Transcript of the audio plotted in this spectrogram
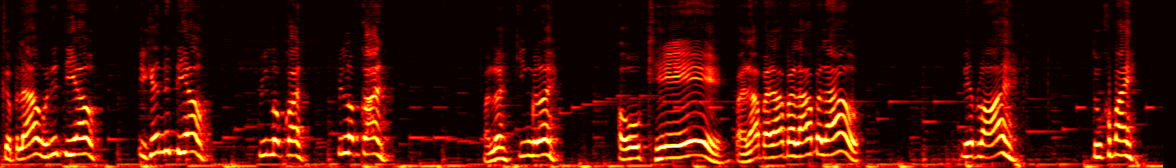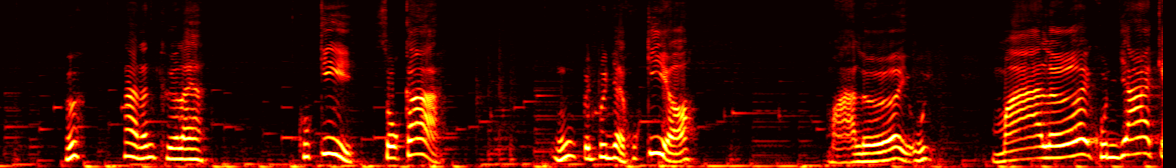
เกือบไปแล้วนิดเดียว อีกแค่นิดเดียว วิ่งหลบก่อนวิ่งหลบก่อนมาเลยกิ้งมาเลย โอเค ไปแล้วไปแล้วไปแล้วไปแล้ว เรียบร้อย ดูเข้าไปเฮ้ยหน้านั้นคืออะไรอะคุกกี้โซก้าอู้เป็นปืนใหญ่คุกกี้เหรอ มาเลยอุ้ยมาเลย คุณย่าเก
